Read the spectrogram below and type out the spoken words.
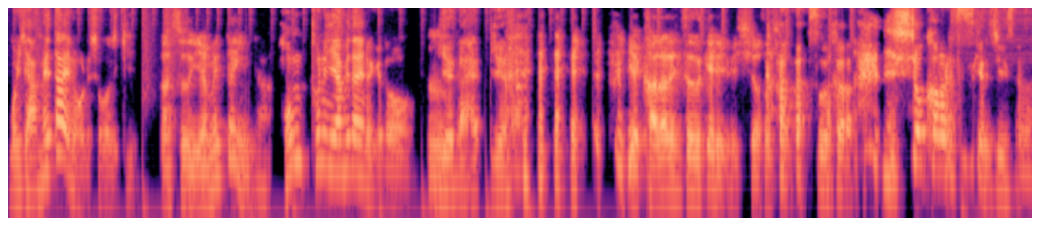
もうやめたいの、俺、正直。あ、そう、やめたいんだ。本当にやめたいんだけど、うん言えない、言えない。いや、駆られ続けるよ、一生。そ うだから、一生かられ続ける人生だな。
